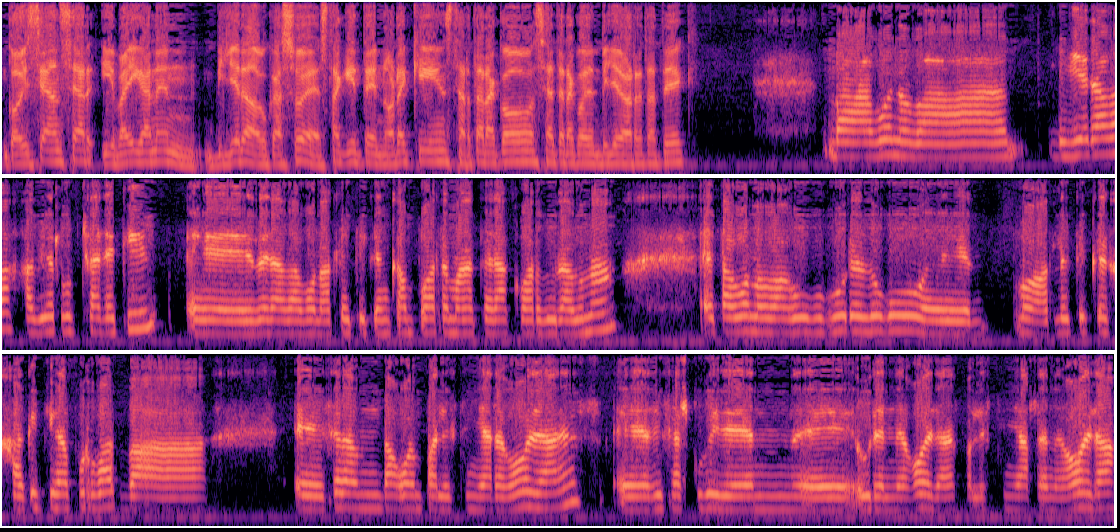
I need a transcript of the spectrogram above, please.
goizean zehar ibaiganen bilera daukazue, ez dakite norekin, zertarako, zeaterako den bilera horretatik? Ba, bueno, ba, bilera da Javier Rutxarekin, e, bera da, bueno, atletiken kanpo harremanaterako arduraduna, eta, bueno, ba, gu- gure dugu, e, bueno, atletikek jakiki apur bat, ba, e, zeran dagoen palestinar egoera, ez? E, giza eskubideen e, euren egoera, ez, palestinarren egoera,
